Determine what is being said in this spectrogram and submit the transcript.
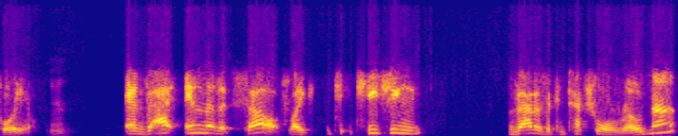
for you. Mm. And that in and of itself, like t- teaching that as a contextual roadmap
